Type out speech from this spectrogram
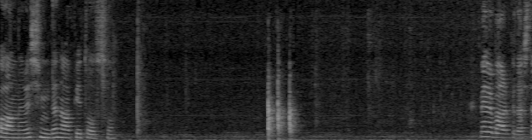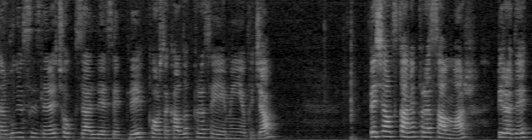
olanlara şimdiden afiyet olsun. Merhaba arkadaşlar. Bugün sizlere çok güzel lezzetli portakallı pırasa yemeği yapacağım. 5-6 tane pırasam var. 1 adet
